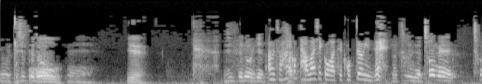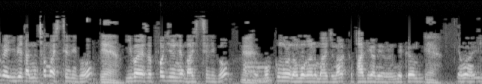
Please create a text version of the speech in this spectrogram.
그 드실 때도. 네, 예. 드실 때도 이게 아, 저한컵다 마실 것 같아. 걱정인데. 다 틀리네요. 처음에 처음에 입에 닿는 첫 맛이 틀리고 예. 입안에서 퍼지는 향- 맛이 틀리고 네. 또 목구멍으로 넘어가는 마지막 그 body가 배우는데 그럼 예. 아마 이게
